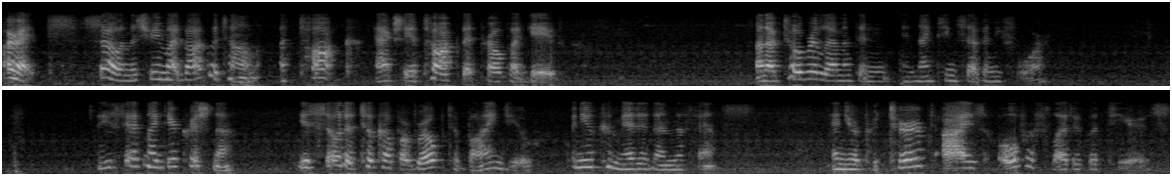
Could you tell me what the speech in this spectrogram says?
All right. So in the Srimad Bhagavatam, a talk, actually a talk that Prabhupada gave on October 11th in, in 1974, he said, My dear Krishna, Yasoda took up a rope to bind you when you committed an offense, and your perturbed eyes overflooded with tears,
